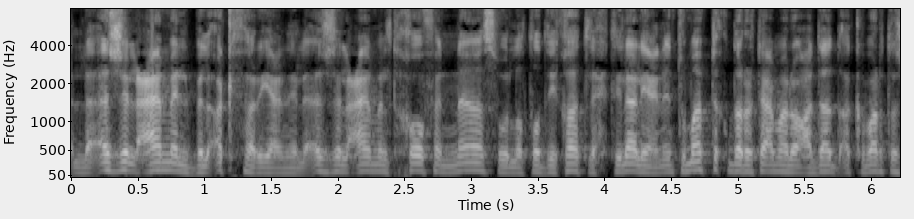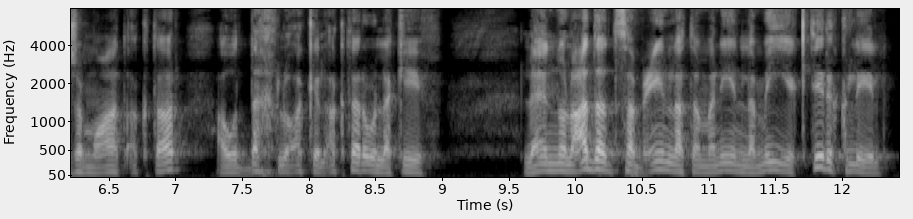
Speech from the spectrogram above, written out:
لأجل عامل بالأكثر يعني لأجل عامل تخوف الناس ولا تضييقات الاحتلال؟ يعني أنتم ما بتقدروا تعملوا أعداد أكبر تجمعات أكثر أو تدخلوا أكل أكثر ولا كيف؟ لأنه العدد 70 ل 80 ل 100 كثير قليل.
